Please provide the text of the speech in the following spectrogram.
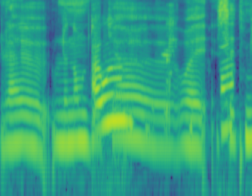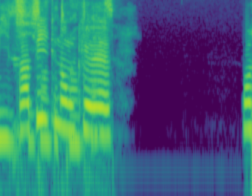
Là, euh, le nombre de Ah cas, oui. euh, ouais, 7693. rapide, donc, euh, On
